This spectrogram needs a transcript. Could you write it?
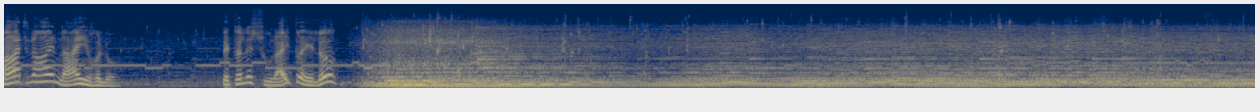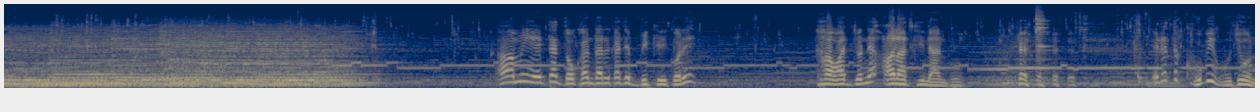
মাছ না হয় নাই হলো পেতলের সুরাই তো এলো। আমি এটা দোকানদারের কাছে বিক্রি করে খাওয়ার জন্য আনাজ কিনে আনব। এটা তো খুবই ওজন।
